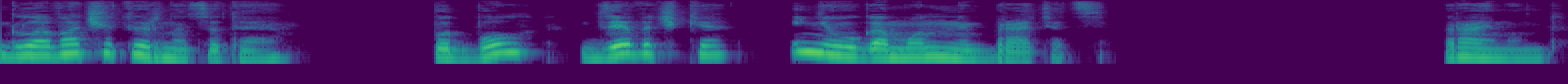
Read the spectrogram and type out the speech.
Глава четырнадцатая. Футбол, девочки и неугомонный братец. Раймонд.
